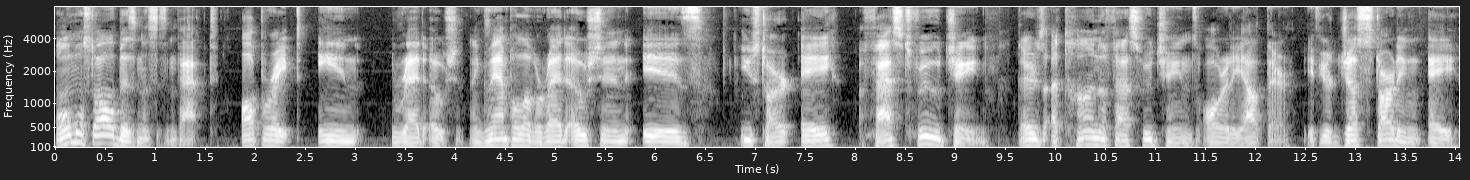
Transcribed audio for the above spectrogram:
almost all businesses in fact, operate in red ocean. An example of a red ocean is you start a fast food chain. There's a ton of fast food chains already out there. If you're just starting a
